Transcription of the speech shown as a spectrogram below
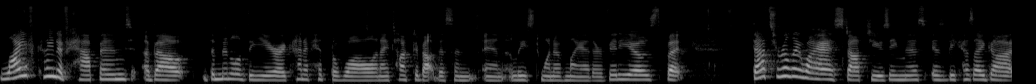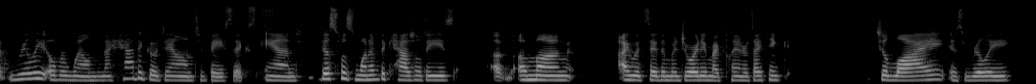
life kind of happened about the middle of the year. I kind of hit the wall, and I talked about this in, in at least one of my other videos. But that's really why I stopped using this is because I got really overwhelmed and I had to go down to basics. And this was one of the casualties among, I would say, the majority of my planners. I think July is really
